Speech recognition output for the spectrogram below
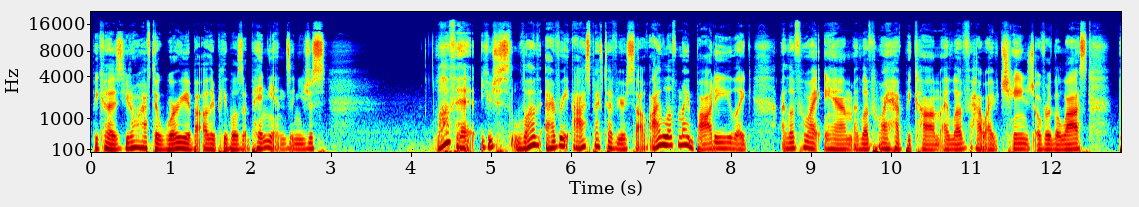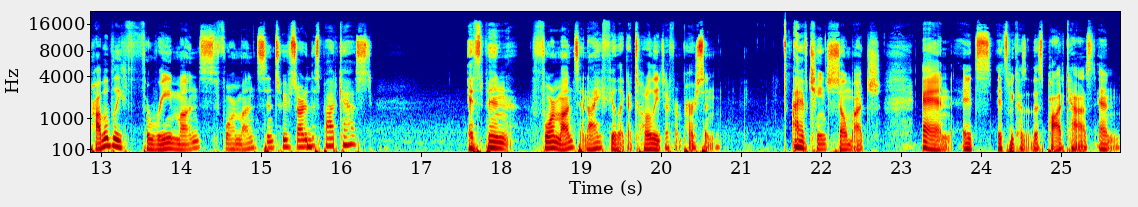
because you don't have to worry about other people's opinions and you just love it. You just love every aspect of yourself. I love my body. Like, I love who I am. I love who I have become. I love how I've changed over the last probably three months, four months since we've started this podcast. It's been four months and I feel like a totally different person. I have changed so much and it's it's because of this podcast and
